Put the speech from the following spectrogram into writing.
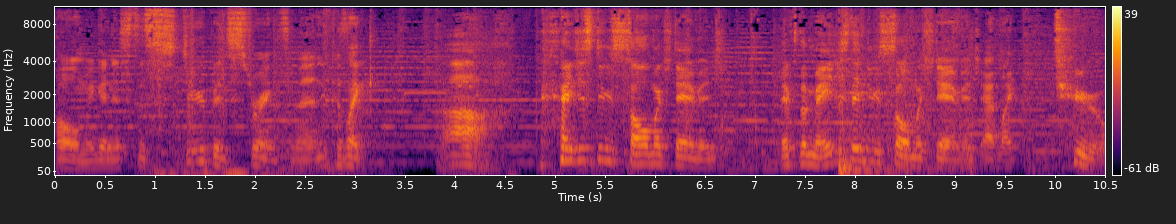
Oh my goodness, the stupid strength, man. Because, like, ah, I just do so much damage. If the mages didn't do so much damage at, like, 2,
